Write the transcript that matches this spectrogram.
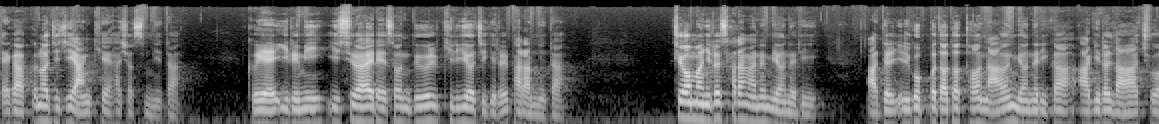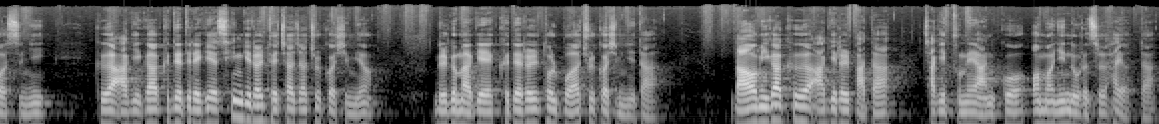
대가 끊어지지 않게 하셨습니다. 그의 이름이 이스라엘에서 늘 길이어지기를 바랍니다. 시어머니를 사랑하는 며느리, 아들 일곱보다도 더 나은 며느리가 아기를 낳아 주었으니 그 아기가 그대들에게 생기를 되찾아 줄 것이며 늙음하게 그대를 돌보아 줄 것입니다. 나오미가 그 아기를 받아 자기 품에 안고 어머니 노릇을 하였다.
